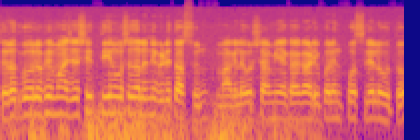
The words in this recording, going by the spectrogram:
शरद गोलप हे माझ्याशी तीन वर्ष झालं निगडीत असून मागल्या वर्षी आम्ही एका गाडीपर्यंत पोचलेलो होतो.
